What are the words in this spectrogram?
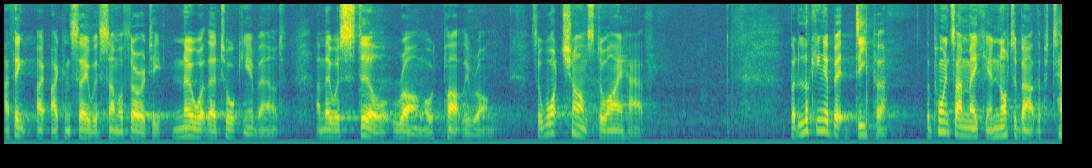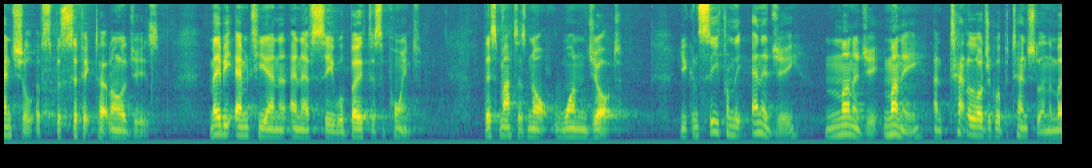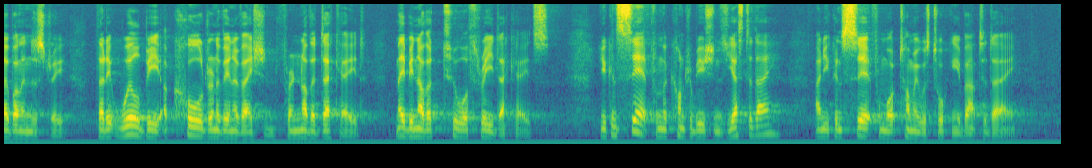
I think I, I can say with some authority, know what they're talking about, and they were still wrong, or partly wrong. So what chance do I have? But looking a bit deeper, the points I'm making are not about the potential of specific technologies. Maybe MTM and NFC will both disappoint. This matters not one jot. You can see from the energy, money, and technological potential in the mobile industry that it will be a cauldron of innovation for another decade, maybe another two or three decades. You can see it from the contributions yesterday, and you can see it from what Tomi was talking about today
